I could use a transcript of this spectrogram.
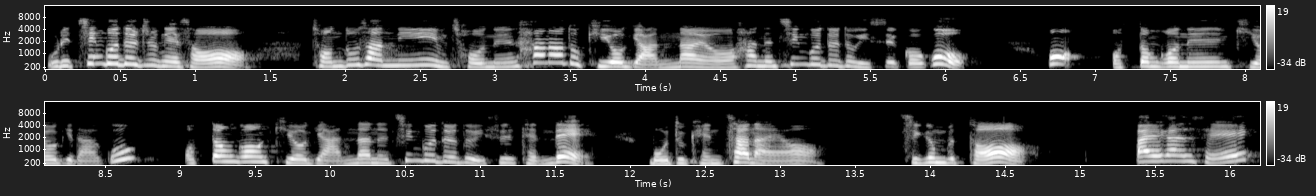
우리 친구들 중에서 전도사님, 저는 하나도 기억이 안 나요 하는 친구들도 있을 거고, 어, 어떤 거는 기억이 나고, 어떤 건 기억이 안 나는 친구들도 있을 텐데, 모두 괜찮아요. 지금부터 빨간색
